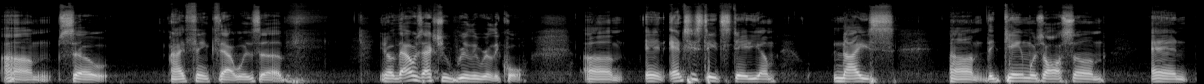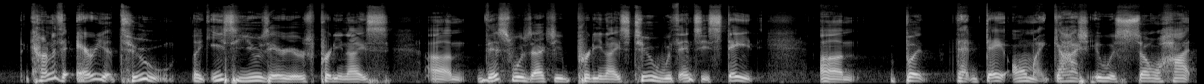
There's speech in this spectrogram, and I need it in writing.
Um, so I think that was, uh, you know, that was actually really, really cool. Um, and NC State Stadium, nice. Um, the game was awesome. And kind of the area too. Like ECU's area was pretty nice. Um, this was actually pretty nice too with NC State. Um, but that day, oh my gosh, it was so hot.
